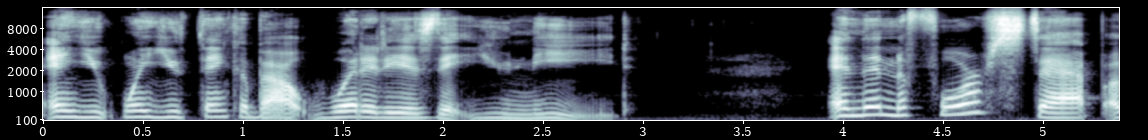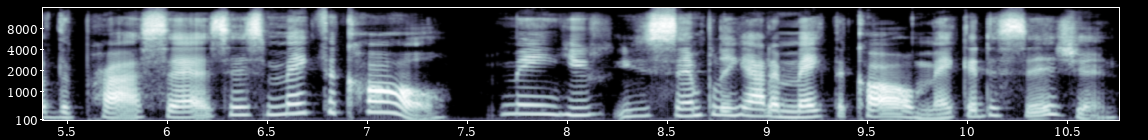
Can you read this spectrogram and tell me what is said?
and you when you think about what it is that you need. And then the fourth step of the process is make the call. I mean, you you simply got to make the call, make a decision.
